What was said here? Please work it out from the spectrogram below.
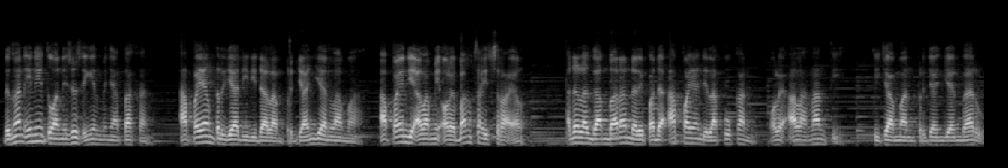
Dengan ini Tuhan Yesus ingin menyatakan apa yang terjadi di dalam perjanjian lama, apa yang dialami oleh bangsa Israel adalah gambaran daripada apa yang dilakukan oleh Allah nanti di zaman Perjanjian Baru.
